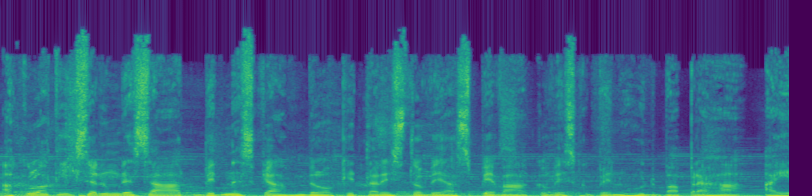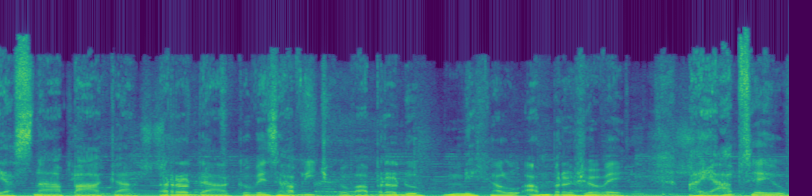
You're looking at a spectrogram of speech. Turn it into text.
A kulatých 70 by dneska bylo kytaristovi a zpěvákovi skupin Hudba Praha a Jasná páka, rodákovi z Havlíčkova Brodu Michalu Ambrožovi. A já přeju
